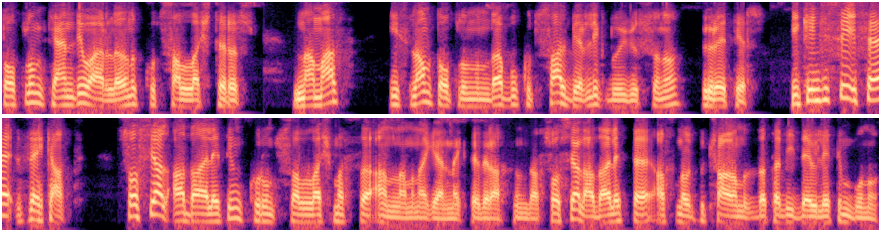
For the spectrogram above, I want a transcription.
toplum kendi varlığını kutsallaştırır. Namaz İslam toplumunda bu kutsal birlik duygusunu üretir. İkincisi ise zekat. Sosyal adaletin kurumsallaşması anlamına gelmektedir aslında. Sosyal adalet de aslında bu çağımızda tabii devletin bunu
